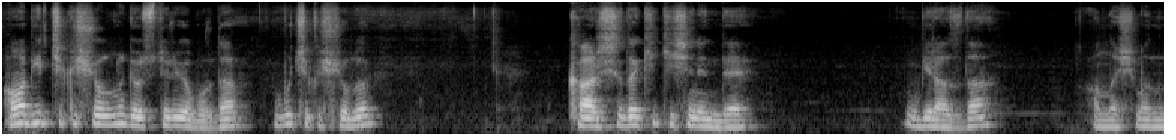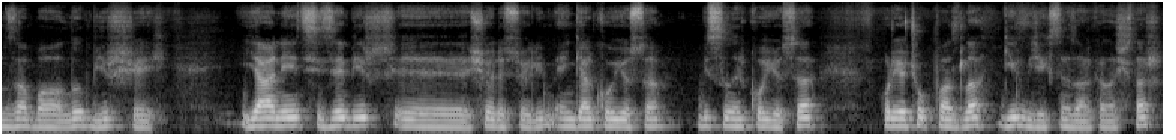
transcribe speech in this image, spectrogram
Ama bir çıkış yolunu gösteriyor burada. Bu çıkış yolu karşıdaki kişinin de biraz da anlaşmanıza bağlı bir şey. Yani size bir e, şöyle söyleyeyim engel koyuyorsa bir sınır koyuyorsa oraya çok fazla girmeyeceksiniz arkadaşlar.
